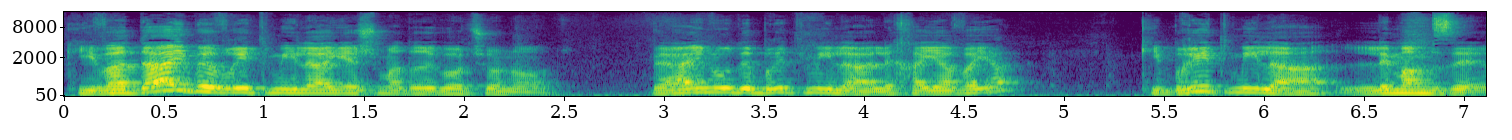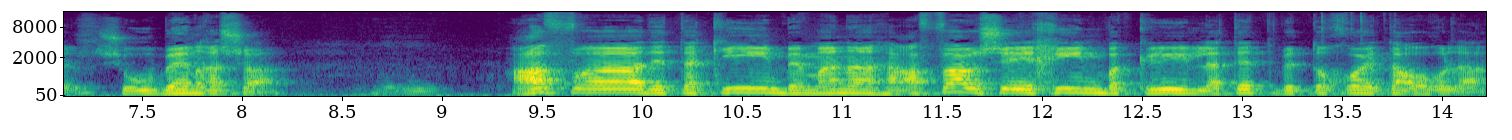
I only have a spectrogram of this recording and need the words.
כי ודאי בברית מילה יש מדרגות שונות. והיינו דברית מילה לחייב היה. כי ברית מילה לממזר, שהוא בן רשע, עפרא דתקין במנה העפר שהכין בכליל לתת בתוכו את העורלה,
